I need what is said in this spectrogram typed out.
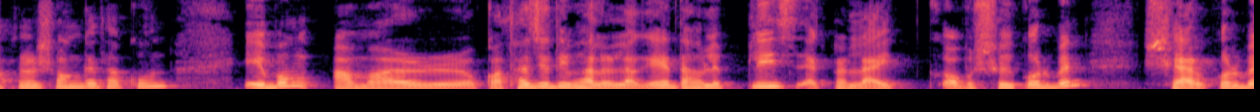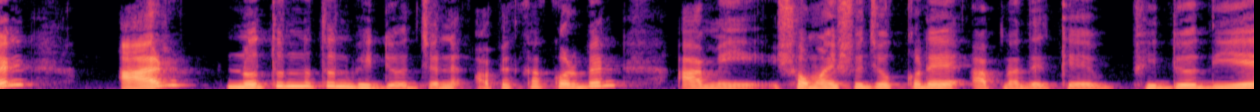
আপনার সঙ্গে থাকুন এবং আমার কথা যদি ভালো লাগে, তাহলে প্লিজ একটা লাইক অবশ্যই করবেন শেয়ার করবেন, আর নতুন নতুন ভিডিওর জন্য অপেক্ষা করবেন। আমি সময় সুযোগ করে আপনাদেরকে ভিডিও দিয়ে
